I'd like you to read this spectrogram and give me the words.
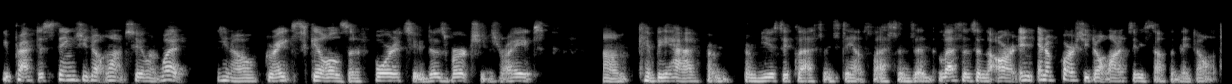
you practice things you don't want to, and what, you know, great skills and fortitude, those virtues, right? um, can be had from from music lessons, dance lessons, and lessons in the art. And, and of course, you don't want it to be something they don't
